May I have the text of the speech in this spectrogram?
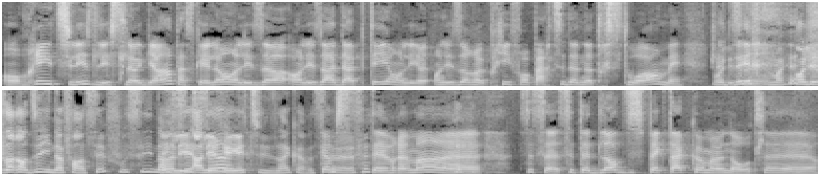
on réutilise les slogans parce que là on les a on les a adaptés on les on les a repris ils font partie de notre histoire mais je on, les a, on les a rendus inoffensifs aussi dans les, en les réutilisant comme ça. Comme si c'était vraiment euh, c'est ça c'était de l'ordre du spectacle comme un autre là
